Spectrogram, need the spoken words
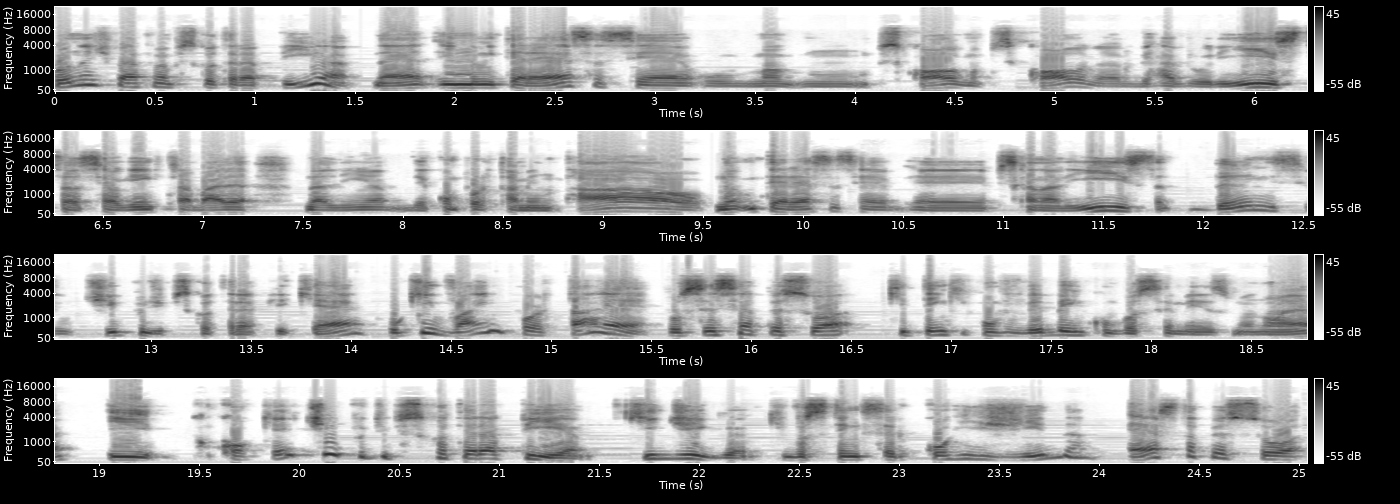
quando a gente vai para uma psicoterapia, né, e não interessa se é uma- um psicólogo, uma psicóloga, behaviorista, se é alguém que trabalha na linha de comportamental, não interessa se é, é psicanalista, dane-se o tipo de psicoterapia que é, o que vai importar é você ser a pessoa que tem que conviver bem com você mesma, não é? E qualquer tipo de psicoterapia que diga que você tem que ser corrigida, esta pessoa,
